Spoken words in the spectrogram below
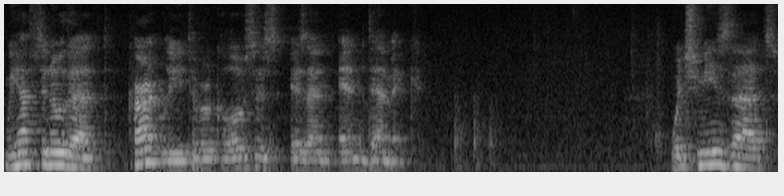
we have to know that currently tuberculosis is an endemic, which means that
